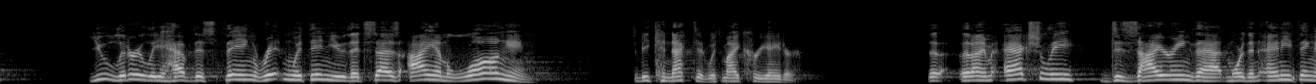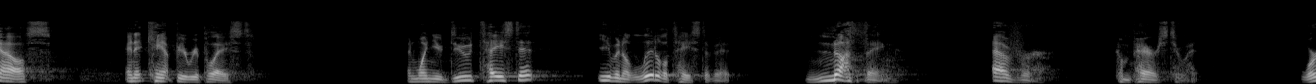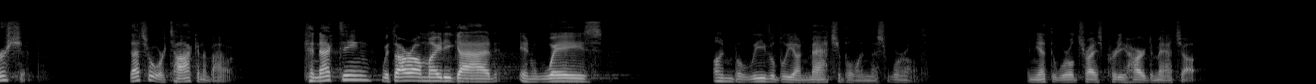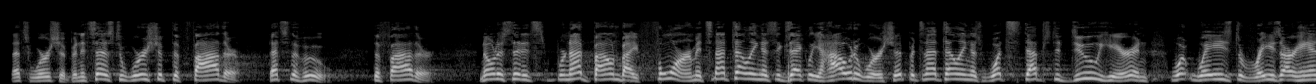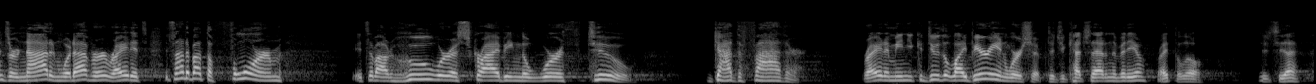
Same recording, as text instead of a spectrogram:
You literally have this thing written within you that says, I am longing to be connected with my Creator. That, that I'm actually desiring that more than anything else, and it can't be replaced. And when you do taste it, even a little taste of it, nothing ever compares to it. Worship. That's what we're talking about. Connecting with our Almighty God in ways unbelievably unmatchable in this world. And yet the world tries pretty hard to match up. That's worship. And it says to worship the Father. That's the who. The Father. Notice that it's, we're not bound by form. It's not telling us exactly how to worship. It's not telling us what steps to do here and what ways to raise our hands or not and whatever, right? It's, it's not about the form. It's about who we're ascribing the worth to. God the Father. Right? I mean, you could do the Liberian worship. Did you catch that in the video? Right? The little, did you see that?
